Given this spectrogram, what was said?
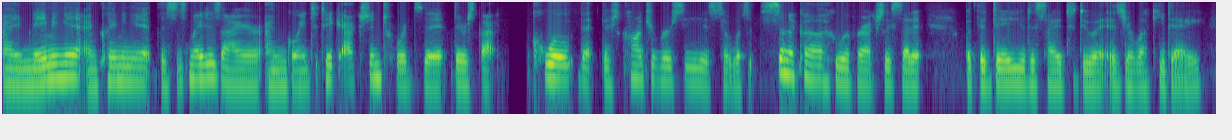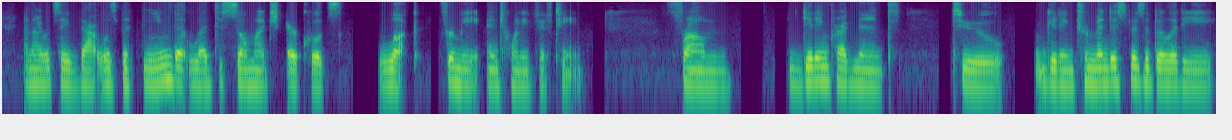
I'm naming it, I'm claiming it, this is my desire, I'm going to take action towards it. There's that quote that there's controversy as to what's it, Seneca, whoever actually said it, but the day you decide to do it is your lucky day. And I would say that was the theme that led to so much air quotes luck for me in 2015. From getting pregnant to getting tremendous visibility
